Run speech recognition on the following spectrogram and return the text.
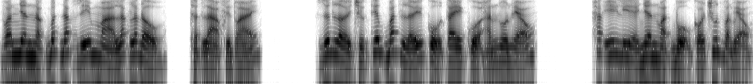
văn nhân nặc bất đắc dĩ mà lắc lắc đầu, thật là phiền thoái. Dứt lời trực tiếp bắt lấy cổ tay của hắn luôn éo. Hắc y ghi nhân mặt bộ có chút vặn mẹo,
